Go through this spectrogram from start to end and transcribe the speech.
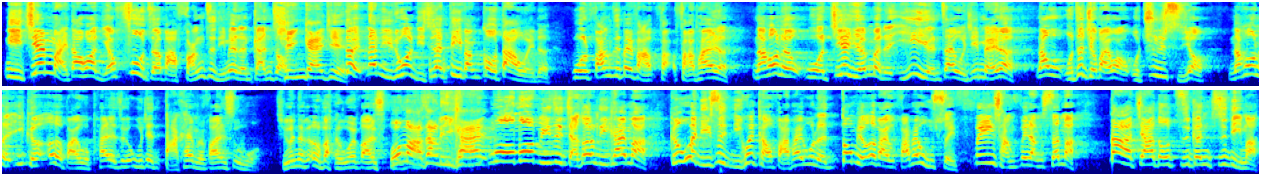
你今天买到的话，你要负责把房子里面人赶走，清干净。对。那你如果你是在地方够大尾的，我房子被法法法拍了，然后呢，我今天原本的一亿元债我已经没了，那我我这九百万我继续使用。然后呢，一个二百五拍的这个物件打开门，发现是我。请问那个二百五会发现什么？我马上离开，摸摸鼻子，假装离开嘛。可问题是，你会搞法拍屋的人都没有二百五，法拍屋水非常非常深嘛，大家都知根知底嘛。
